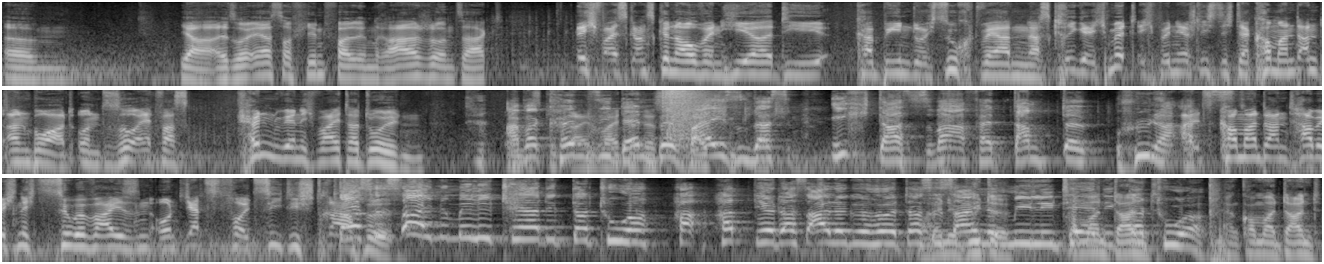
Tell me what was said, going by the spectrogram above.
Ähm, ja, also er ist auf jeden Fall in Rage und sagt, Ich weiß ganz genau, wenn hier die Kabinen durchsucht werden, das kriege ich mit. Ich bin ja schließlich der Kommandant an Bord und so etwas können wir nicht weiter dulden. Aber es gibt können Sie denn beweisen, dass ich das war, verdammte Hühnerarzt? Als Kommandant habe ich nichts zu beweisen und jetzt vollzieht die Das Strafe. ist eine Militärdiktatur. Ha habt ihr das alle gehört? Das ist Meine eine Güte, Militärdiktatur. Kommandant, Herr Kommandant,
